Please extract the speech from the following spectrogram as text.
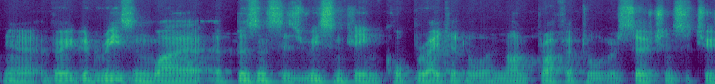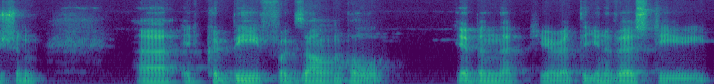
you know, a very good reason why a business is recently incorporated or a non-profit or research institution. Uh, it could be, for example, given that you're at the University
